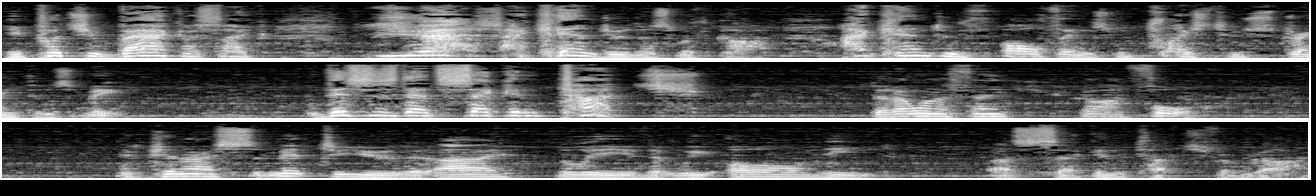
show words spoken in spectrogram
He puts you back. It's like, yes, I can do this with God. I can do all things with Christ who strengthens me. This is that second touch that I want to thank God for. And can I submit to you that I believe that we all need a second touch from God?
